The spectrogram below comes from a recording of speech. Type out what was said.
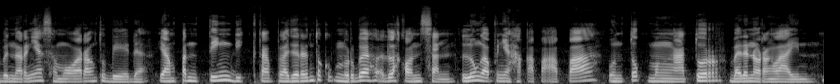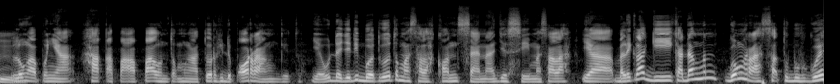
sebenarnya semua orang tuh beda. Yang penting di kita pelajaran tuh menurut gue adalah konsen. Lu nggak punya hak apa-apa untuk mengatur badan orang lain. Hmm. Lu nggak punya hak apa-apa untuk mengatur hidup orang gitu. Ya udah jadi buat gue tuh masalah konsen aja sih. Masalah ya balik lagi. Kadang kan gue ngerasa tubuh gue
